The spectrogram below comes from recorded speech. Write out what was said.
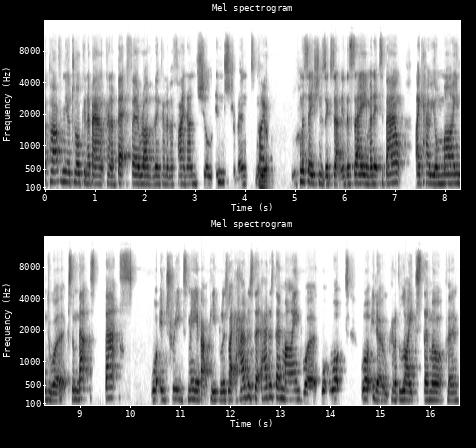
apart from you're talking about kind of Betfair rather than kind of a financial instrument, like yep. Conversation is exactly the same, and it's about like how your mind works, and that's that's what intrigues me about people is like how does that how does their mind work? What what what you know kind of lights them up, and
